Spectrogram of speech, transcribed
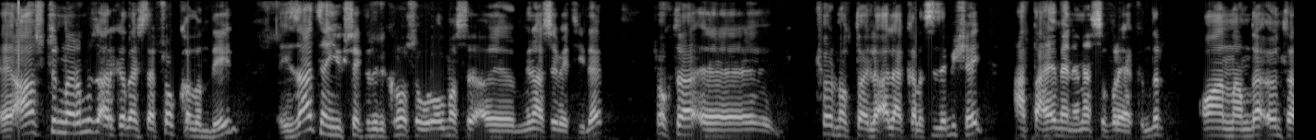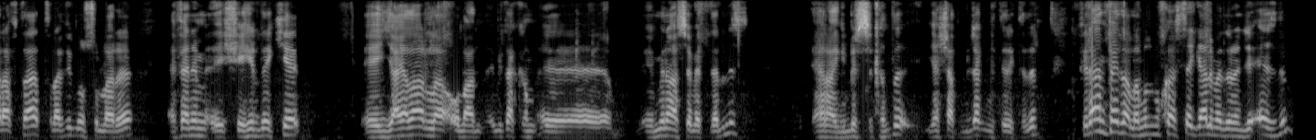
E, ağ sütunlarımız arkadaşlar çok kalın değil. E, zaten yüksekte bir crossover olması e, münasebetiyle çok da e, kör noktayla alakalı size bir şey hatta hemen hemen sıfıra yakındır. O anlamda ön tarafta trafik unsurları efendim e, şehirdeki e, yayalarla olan bir takım e, e, münasebetleriniz herhangi bir sıkıntı yaşatmayacak niteliktedir. Fren pedalımız bu kasete gelmeden önce ezdim.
